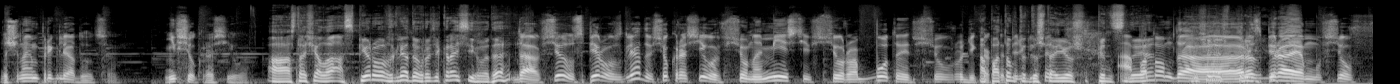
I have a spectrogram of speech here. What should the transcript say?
Начинаем приглядываться не все красиво. А сначала, а с первого взгляда вроде красиво, да? Да, все с первого взгляда все красиво, все на месте, все работает, все вроде как. А потом ты достаешь пенсне. А потом, да, разбираем все в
